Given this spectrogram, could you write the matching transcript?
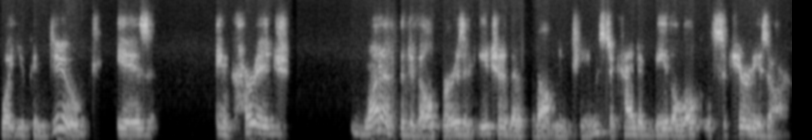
what you can do is encourage one of the developers in each of the development teams to kind of be the local security czar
